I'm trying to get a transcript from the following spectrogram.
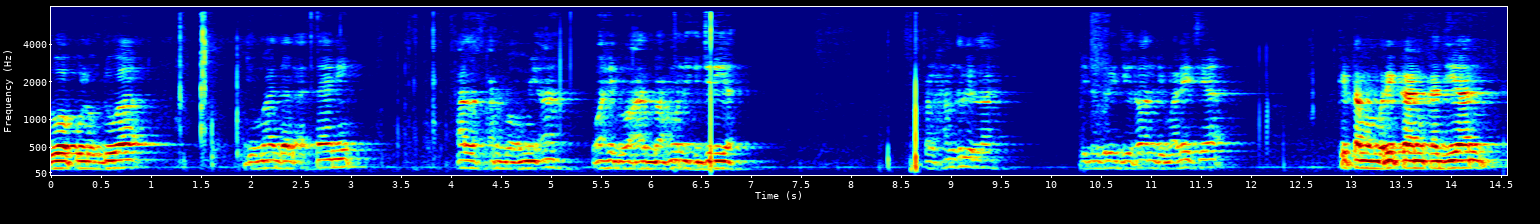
22 Jumadal Atsani Alaf Arba'umiyah Wahid wa Arba'un Hijriyah. Alhamdulillah Di negeri jiran di Malaysia Kita memberikan kajian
